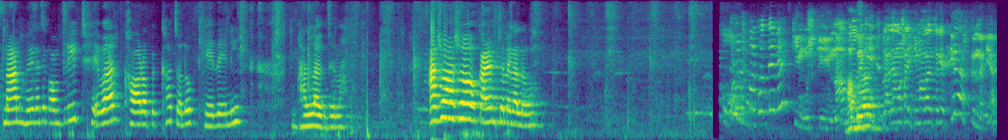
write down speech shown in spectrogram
স্নান হয়ে গেছে কমপ্লিট। এবার খাওয়ার অপেক্ষা চলো খেয়ে দিয়ে নি। ভালো লাগছে না। আসো আসো কারেন্ট চলে গেল। হিমালয় থেকে ফিরে আসতেন নাকি হ্যাঁ?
